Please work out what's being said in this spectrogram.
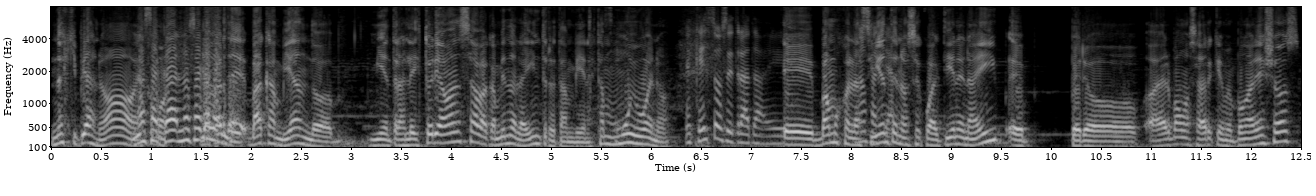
No esquipeás, no. No es saca- como- no saca y aparte va cambiando. Mientras la historia avanza, va cambiando la intro también. Está muy bueno. Es que esto se trata de. Eh, vamos con la No siguiente, no sé cuál tienen ahí. eh, pero a ver, vamos a ver que me pongan ellos.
